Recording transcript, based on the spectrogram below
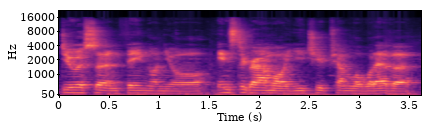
do a certain thing on your Instagram or YouTube channel or whatever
